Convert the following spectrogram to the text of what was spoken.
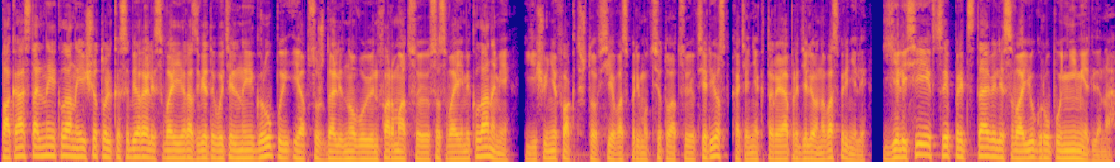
Пока остальные кланы еще только собирали свои разведывательные группы и обсуждали новую информацию со своими кланами, еще не факт, что все воспримут ситуацию всерьез, хотя некоторые определенно восприняли, елисеевцы представили свою группу немедленно.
